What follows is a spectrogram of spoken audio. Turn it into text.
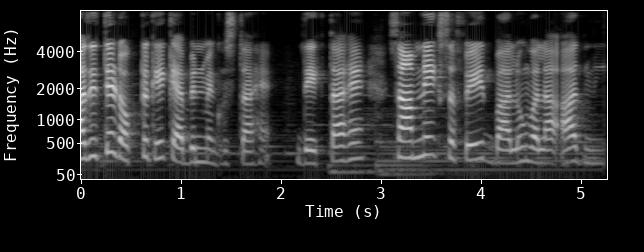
आदित्य डॉक्टर के कैबिन में घुसता है। देखता है, सामने एक सफ़ेद बालों वाला आदमी,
